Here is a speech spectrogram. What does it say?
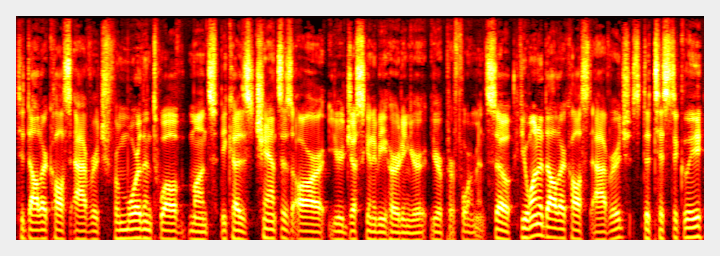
to dollar cost average for more than 12 months because chances are you're just going to be hurting your, your performance. So if you want a dollar cost average, statistically,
